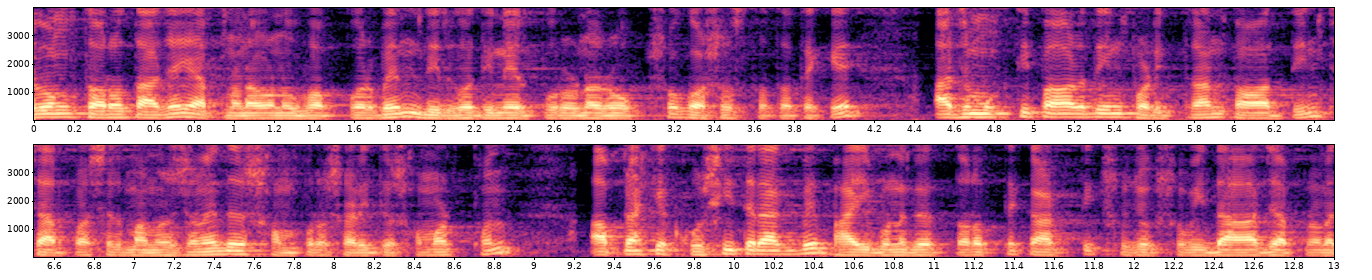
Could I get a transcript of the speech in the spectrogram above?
এবং তরতাজাই আপনারা অনুভব করবেন দীর্ঘদিনের পুরনো রোগশোক অসুস্থতা থেকে। আজ মুক্তি পাওয়ার দিন, পরিত্রাণ পাওয়ার দিন, চারপাশের মানুষজনেদের সম্প্রসারিত সমর্থন আপনাকে খুশিতে রাখবে। ভাই বোনেদের তরফ থেকে আর্থিক সুযোগ সুবিধা আজ আপনারা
